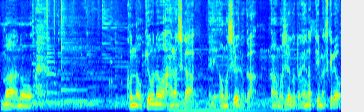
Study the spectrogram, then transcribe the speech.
まああのこんなお経の話がえー、面白いのか、まあ、面白いことを願っていますけど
